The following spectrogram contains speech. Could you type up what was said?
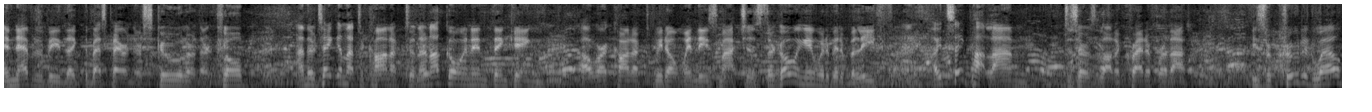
inevitably like the best player in their school or their club, and they're taking that to Connacht and they're not going in thinking, "Oh, we're Connacht, we don't win these matches." They're going in with a bit of belief, and I'd say Pat Lam deserves a lot of credit for that. He's recruited well.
